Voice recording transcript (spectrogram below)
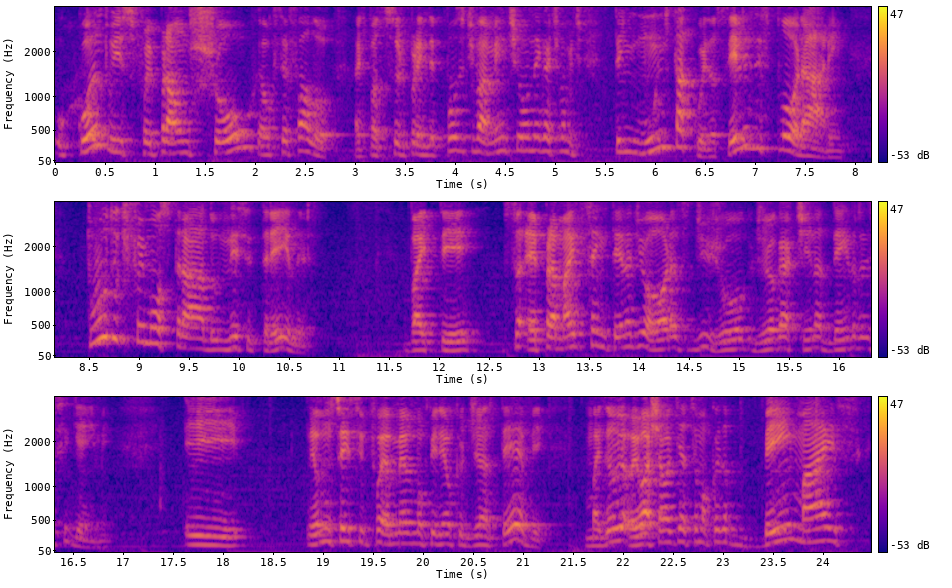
o quanto isso foi para um show, é o que você falou. A gente pode surpreender positivamente ou negativamente. Tem muita coisa. Se eles explorarem tudo que foi mostrado nesse trailer, vai ter é para mais de centena de horas de jogo, de jogatina dentro desse game. E eu não sei se foi a mesma opinião que o Jean teve, mas eu, eu achava que ia ser uma coisa bem mais,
